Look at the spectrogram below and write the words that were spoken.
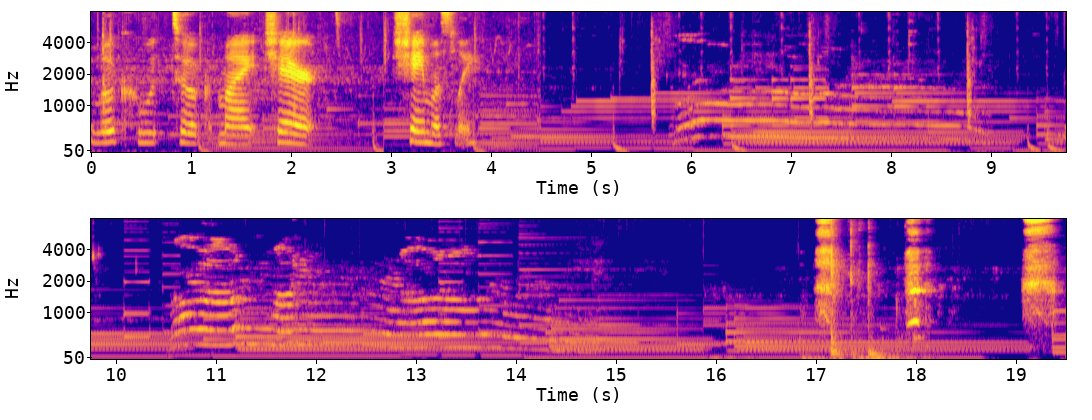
Look who took my chair shamelessly.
